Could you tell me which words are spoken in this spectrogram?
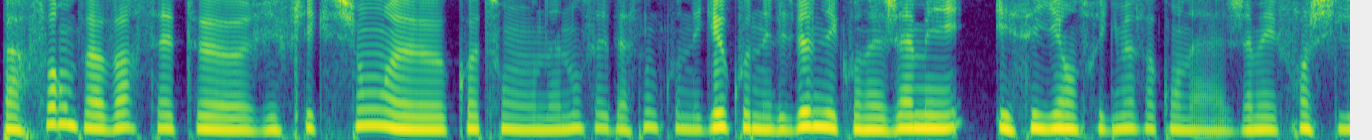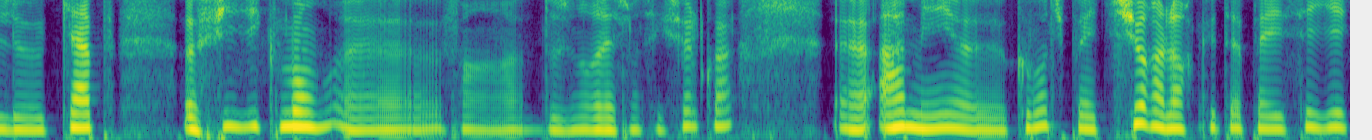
parfois on peut avoir cette euh, réflexion euh, quand on annonce à la personne qu'on est gay ou qu'on est lesbienne, mais qu'on n'a jamais essayé, entre guillemets, enfin qu'on n'a jamais franchi le cap physiquement, enfin dans une relation sexuelle, quoi. Ah, mais comment tu peux être sûr alors que tu n'as pas essayé?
